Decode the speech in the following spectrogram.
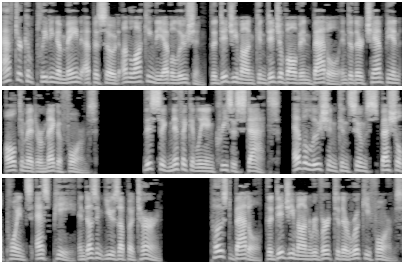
After completing a main episode unlocking the evolution, the Digimon can digivolve in battle into their champion, ultimate or mega forms. This significantly increases stats. Evolution consumes special points SP and doesn't use up a turn. Post-battle, the Digimon revert to their rookie forms.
